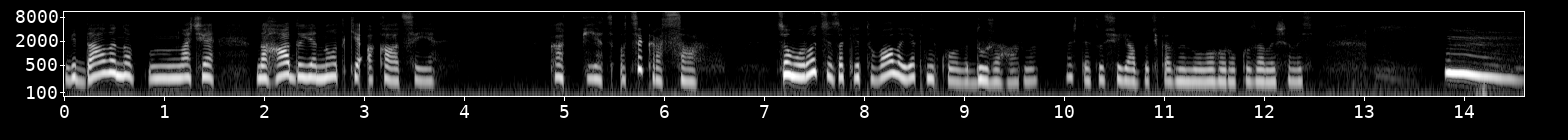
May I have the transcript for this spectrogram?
віддалено, наче нагадує нотки акації. Капець, оце краса. Цьому році заквітувала як ніколи. Дуже гарно. Бачите, тут ще яблучка з минулого року залишились. М.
